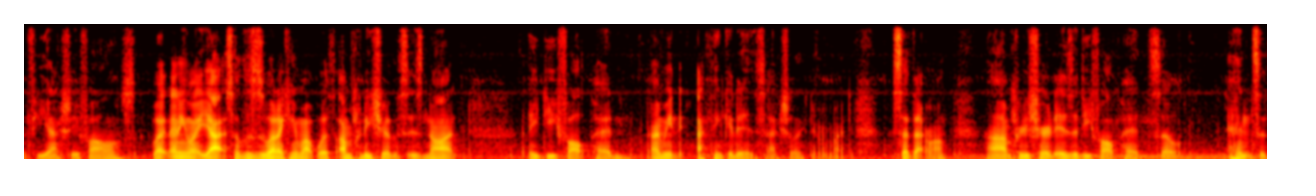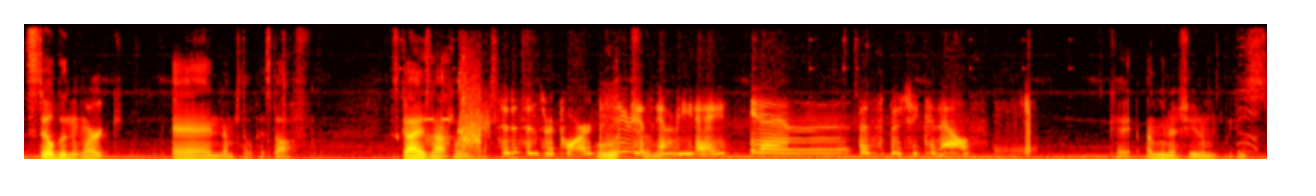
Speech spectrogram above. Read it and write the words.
if he actually follows. But anyway, yeah. So this is what I came up with. I'm pretty sure this is not a default ped. I mean, I think it is actually. Never mind. I said that wrong. Uh, I'm pretty sure it is a default ped. So hence it still didn't work, and I'm still pissed off. This guy is not coming. fast. Citizens report serious MVA in the Vespucci canals. Okay, I'm gonna shoot him because,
